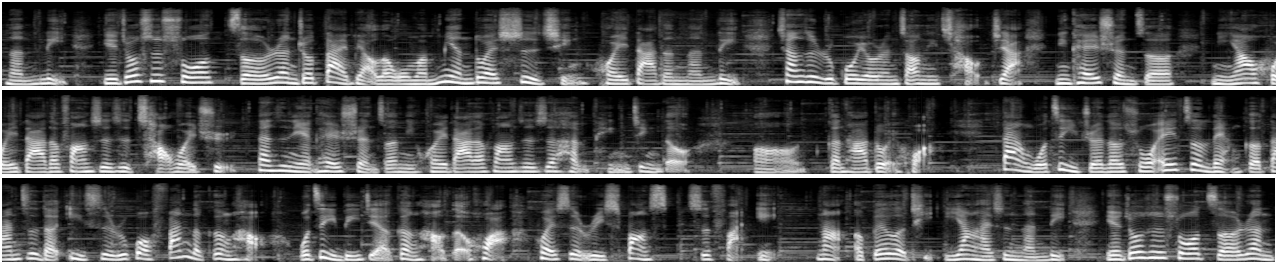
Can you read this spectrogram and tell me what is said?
能能力，也就是说，责任就代表了我们面对事情回答的能力。像是如果有人找你吵架，你可以选择你要回答的方式是吵回去，但是你也可以选择你回答的方式是很平静的，呃，跟他对话。但我自己觉得说，诶，这两个单字的意思如果翻得更好，我自己理解的更好的话，会是 response 是反应。那 ability 一样还是能力，也就是说，责任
